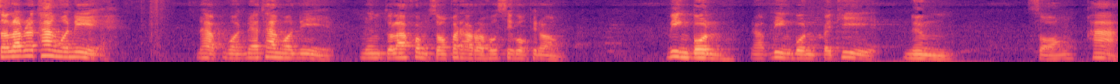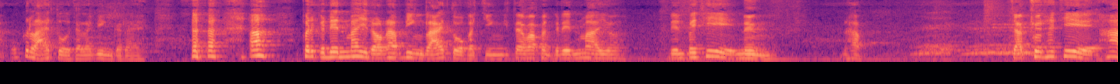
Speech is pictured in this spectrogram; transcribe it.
สำหรับแนวทางวันนี้ นะครับงวดแนวทางงวดนี้หนึ่งตุลาคม2566พี่น้อง วิ่งบนนะครับวิ่งบนไปที่หนึ่งสองห้าโอ้ก็หลายตัวแต่ละวิ่งก็ได้อะเพิ่นกระเด็นมาอยู่ดอกนะครับวิ่งหลายตัวก็จริง แต่ว่าเพิ่นกระเด็นมาอยู่เด่นไปที่หนึ่งนะครับจับชุดให้ที่ห้า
